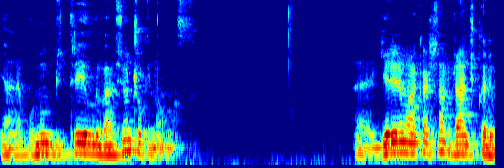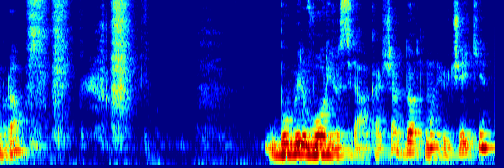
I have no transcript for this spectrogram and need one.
yani bunun Betrayal'lı versiyonu çok inanılmaz. Ee, gelelim arkadaşlar Range Calibur'a. Bu bir Warrior silahı arkadaşlar. 4 mana 3'e 2.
